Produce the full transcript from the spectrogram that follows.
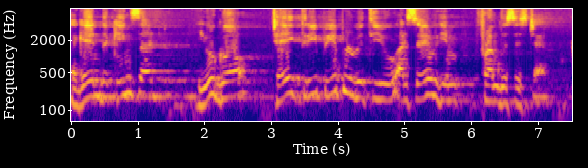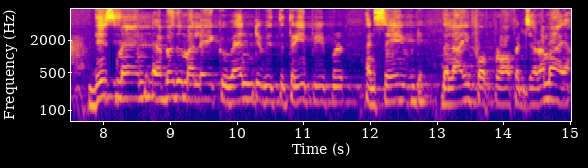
Again, the king said, You go, take three people with you, and save him from the cistern. This man, Ebed Melech, went with three people and saved the life of prophet Jeremiah.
